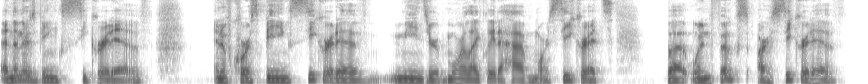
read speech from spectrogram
And then there's being secretive. And of course, being secretive means you're more likely to have more secrets. But when folks are secretive,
